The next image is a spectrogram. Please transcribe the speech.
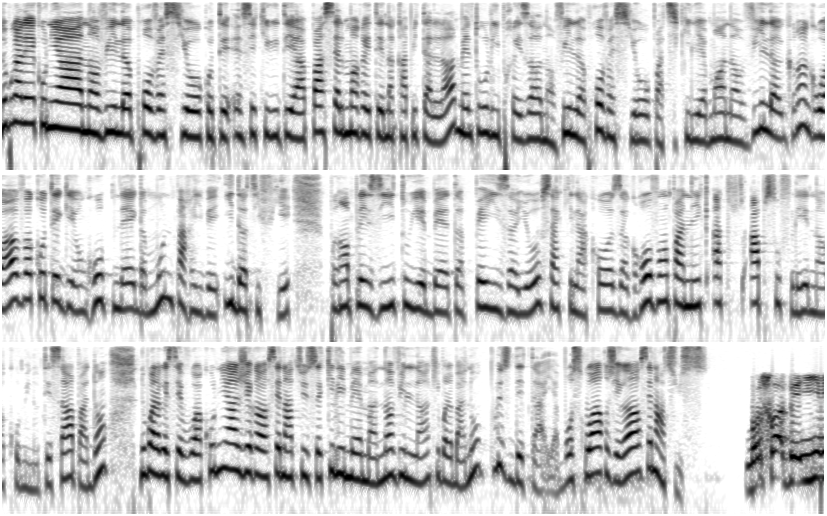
Nous prenons dans la ville provinciale côté insécurité a pas seulement arrêté dans la capitale mais tout li présent dans la ville provinciale, particulièrement dans la ville Grand Grave, côté un groupe nèg moun pas arrivé identifié, prend plaisir tout y bête paysan yo, ça qui la cause gros vent panique a soufflé dans la communauté ça pardon. Nous allons recevoir Kounia Gérard Senatus qui lui même dans la ville là qui va nous plus de détails. Bonsoir Gérard Senatus. Bonsoir pays,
